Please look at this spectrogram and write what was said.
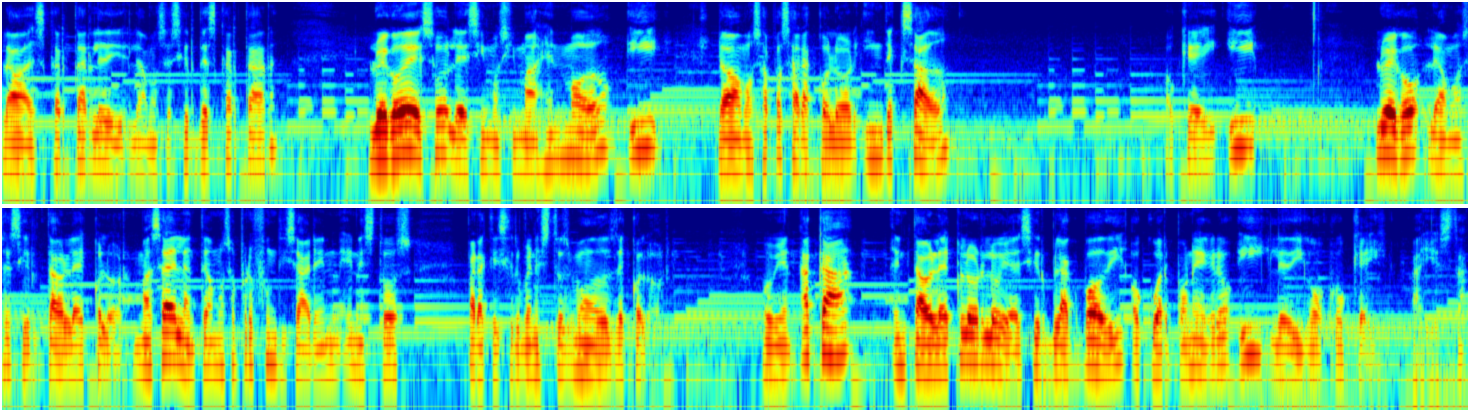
la va a descartar le, le, vamos a decir descartar luego de eso le decimos imagen modo y la vamos a pasar a color indexado ok y luego le vamos a decir tabla de color más adelante vamos a profundizar en, en estos para qué sirven estos modos de color. Muy bien, acá en tabla de color le voy a decir black body o cuerpo negro y le digo ok, ahí está.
